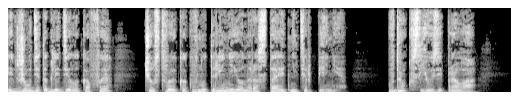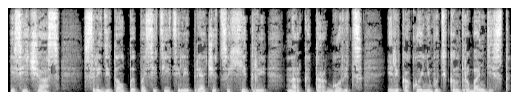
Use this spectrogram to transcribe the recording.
и Джудит оглядела кафе, чувствуя, как внутри нее нарастает нетерпение. Вдруг Сьюзи права, и сейчас среди толпы посетителей прячется хитрый наркоторговец или какой-нибудь контрабандист.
